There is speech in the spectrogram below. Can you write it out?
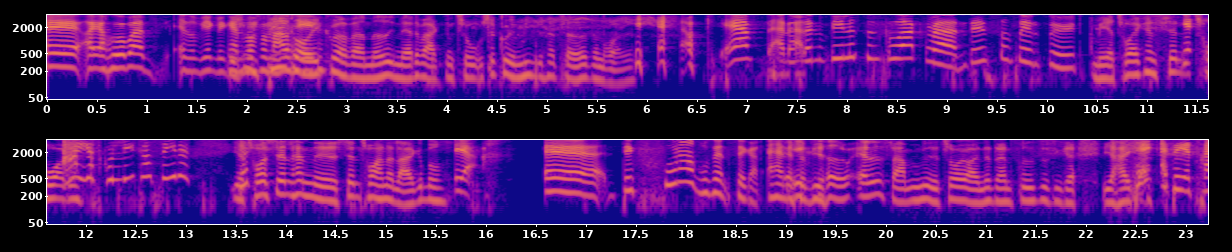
Øh, og jeg håber at- altså virkelig, kan Hvis han få for meget hate. ikke kunne have været med i Nattevagten 2, så kunne Emil have taget den rolle. Kæft, han er den vildeste skurk, mand. Det er så sindssygt. Men jeg tror ikke, han selv Jeg, tror det. Ej, jeg skulle lige til at sige det. Jeg tror selv, han øh, selv tror, han er likable. Ja. Øh, det er 100% sikkert, at han Altså, ikke... vi havde jo alle sammen øh, tår i øjnene, da han friede til sin kære. Jeg har ikke, Tænk, at det er tre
